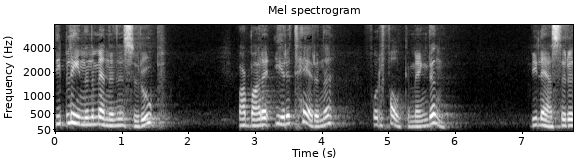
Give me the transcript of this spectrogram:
De blinde mennenes rop var bare irriterende for folkemengden. Vi leser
